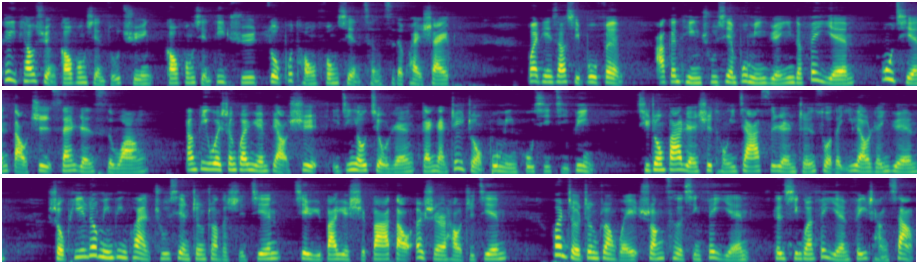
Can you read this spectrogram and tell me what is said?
可以挑选高风险族群、高风险地区做不同风险层次的快筛。外电消息部分，阿根廷出现不明原因的肺炎，目前导致三人死亡。当地卫生官员表示，已经有九人感染这种不明呼吸疾病。其中八人是同一家私人诊所的医疗人员。首批六名病患出现症状的时间介于八月十八到二十二号之间。患者症状为双侧性肺炎，跟新冠肺炎非常像，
